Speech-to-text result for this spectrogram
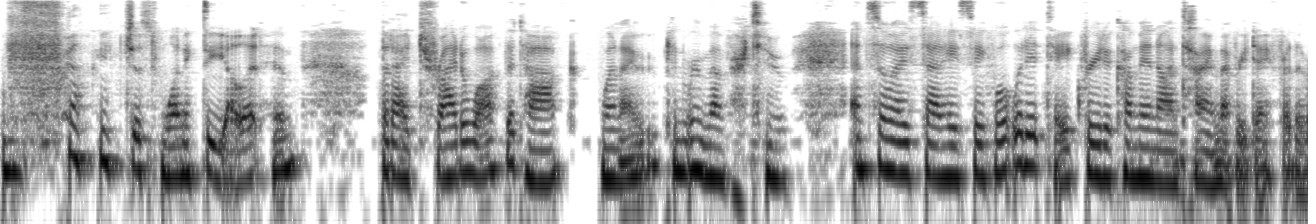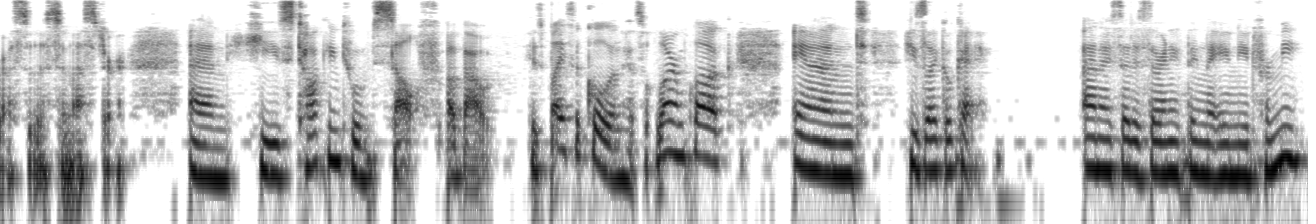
really just wanting to yell at him. But I try to walk the talk when I can remember to. And so I said, Hey, Saif, what would it take for you to come in on time every day for the rest of the semester? And he's talking to himself about his bicycle and his alarm clock. And he's like, Okay. And I said, Is there anything that you need from me?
